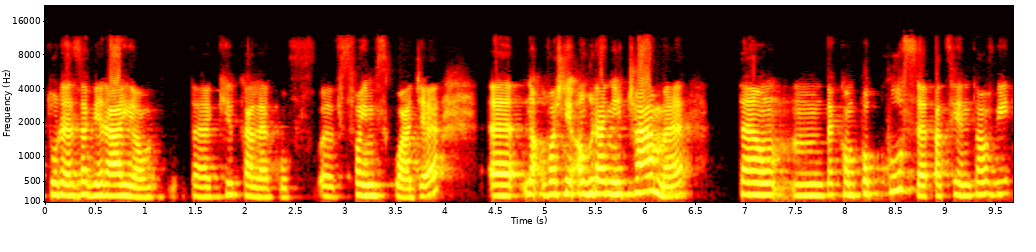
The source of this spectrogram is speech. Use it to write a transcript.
które zawierają te kilka leków e, w swoim składzie, e, no właśnie ograniczamy tę mm, taką pokusę pacjentowi,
